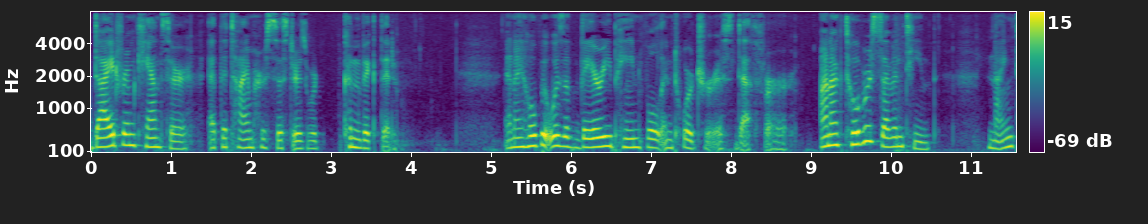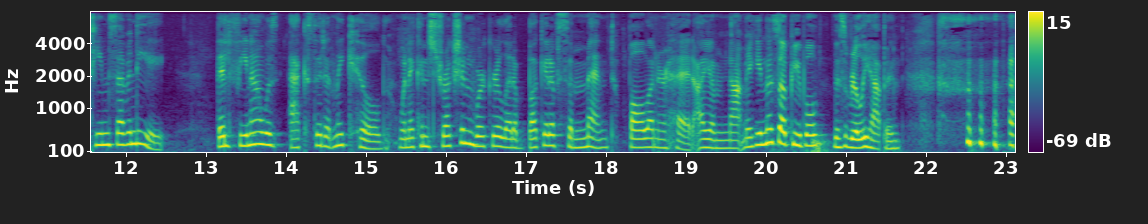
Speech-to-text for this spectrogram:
died from cancer at the time her sisters were convicted. And I hope it was a very painful and torturous death for her. On October 17th, 1978, Delfina was accidentally killed when a construction worker let a bucket of cement fall on her head. I am not making this up, people. This really happened.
